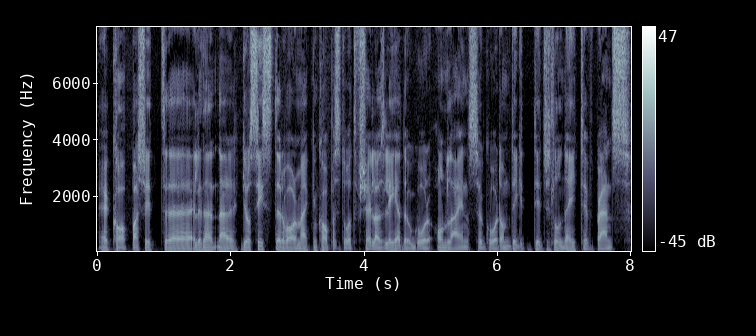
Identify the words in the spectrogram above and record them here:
eh, kapar sitt, eh, eller när, när grossister och varumärken kapar sitt återförsäljarled och går online så går de dig, digital native brands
